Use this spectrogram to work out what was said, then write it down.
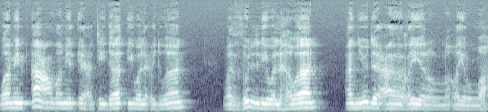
ومن أعظم الاعتداء والعدوان والذل والهوان أن يدعى غير الله, غير الله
